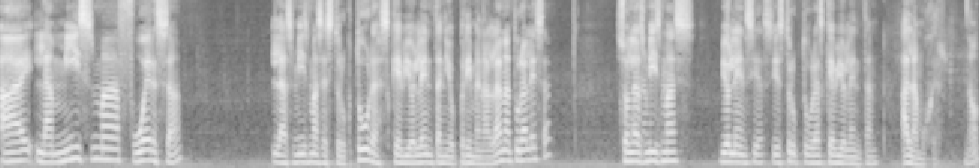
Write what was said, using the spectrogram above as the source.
Hay la misma fuerza, las mismas estructuras que violentan y oprimen a la naturaleza, son las mismas violencias y estructuras que violentan a la mujer, ¿no?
